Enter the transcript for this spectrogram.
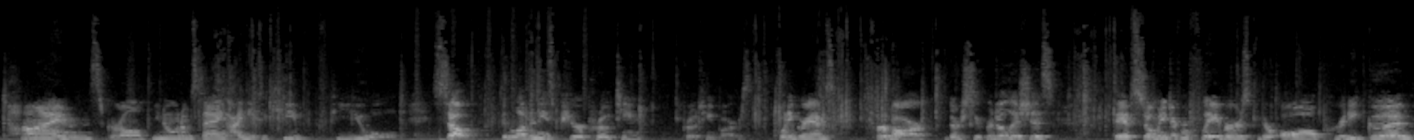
times, girl. You know what I'm saying? I need to keep fueled. So, been loving these pure protein protein bars. 20 grams per bar. They're super delicious. They have so many different flavors. They're all pretty good.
